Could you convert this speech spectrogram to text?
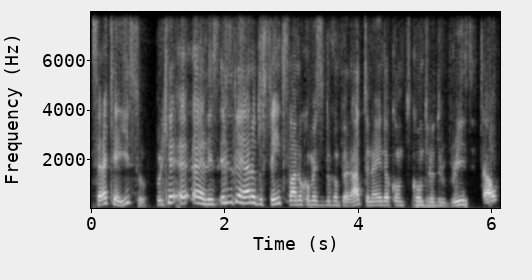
Será que é isso? Porque é, é, eles, eles ganharam dos Saints lá no começo do campeonato, né? Ainda contra, contra o Drew Brees e tal.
